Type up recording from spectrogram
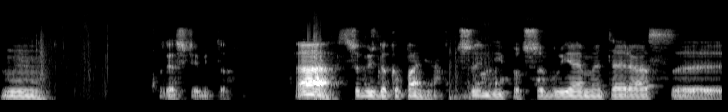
Hmm. Pokażcie mi to. A, z czegoś do kopania. Czyli potrzebujemy teraz... Yy,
